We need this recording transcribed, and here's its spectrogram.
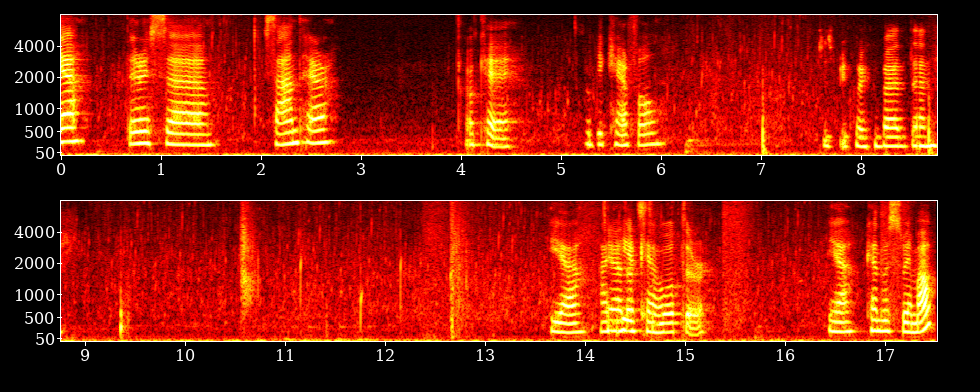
Yeah, there is uh, sand here. Okay. So be careful. Just be quick about it then. Yeah, I yeah, that's the water. Yeah, can we swim up?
